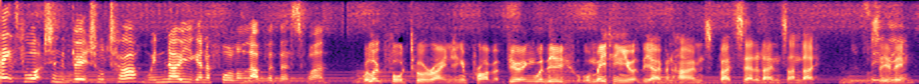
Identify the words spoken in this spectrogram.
Thanks for watching the virtual tour. We know you're going to fall in love with this one. We look forward to arranging a private viewing with you or meeting you at the open homes both Saturday and Sunday. We'll see, see you then. then.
